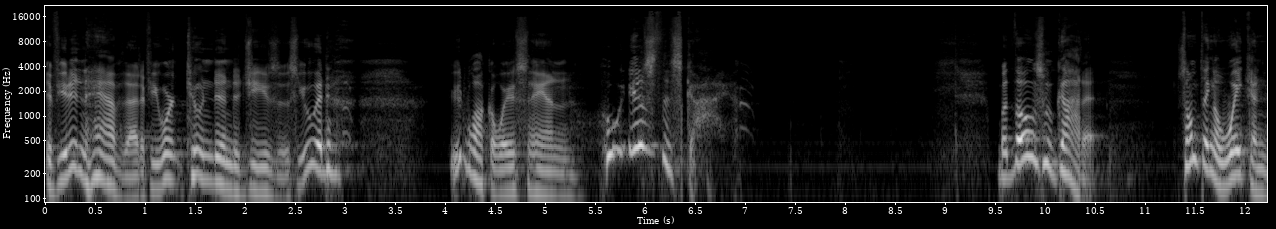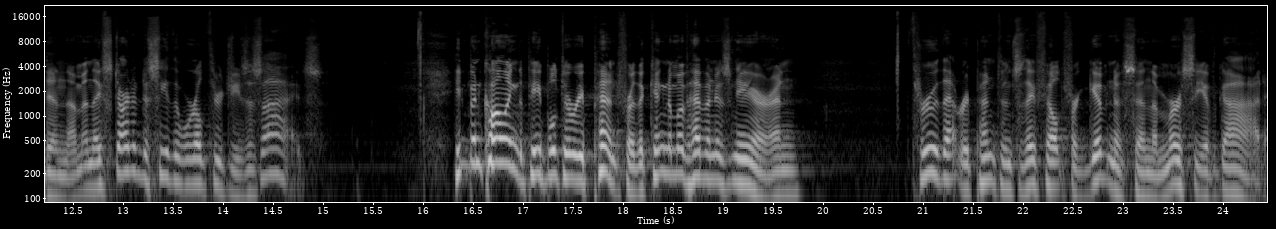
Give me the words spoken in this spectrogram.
if you didn't have that, if you weren't tuned into Jesus, you would you'd walk away saying, Who is this guy? But those who got it, something awakened in them, and they started to see the world through Jesus' eyes. He'd been calling the people to repent, for the kingdom of heaven is near. And through that repentance, they felt forgiveness and the mercy of God.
